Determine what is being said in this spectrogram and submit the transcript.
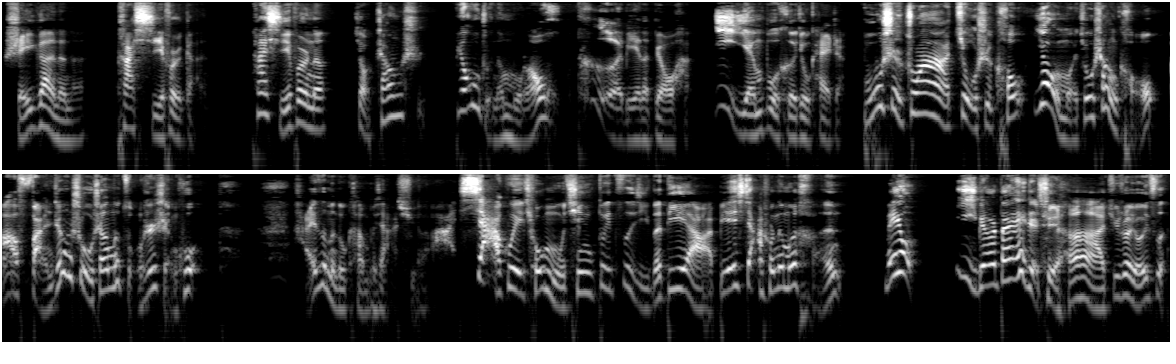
谁干的呢？他媳妇儿干的。他媳妇儿呢，叫张氏，标准的母老虎，特别的彪悍。一言不合就开战，不是抓就是抠，要么就上口啊！反正受伤的总是沈括，孩子们都看不下去了啊！下跪求母亲对自己的爹啊，别下手那么狠，没用，一边待着去啊！据说有一次，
